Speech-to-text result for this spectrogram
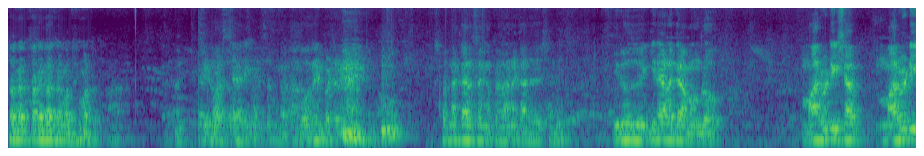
సన్న సన్నగారి సంఘం మాట్లాడుతున్నాను. శ్రీనివాసాచారి పట్టణ స్వర్ణకార సంఘ ప్రధాన కార్యదర్శిని. ఈరోజు వెంకినాల గ్రామంలో Marwadi shop Marwadi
